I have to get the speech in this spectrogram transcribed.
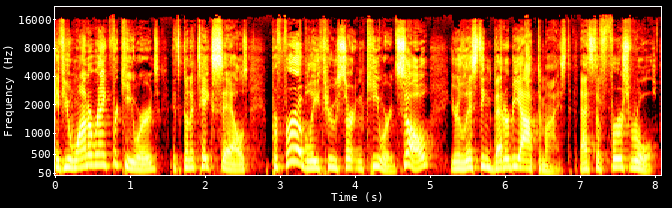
if you want to rank for keywords, it's going to take sales, preferably through certain keywords. So your listing better be optimized. That's the first rule.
